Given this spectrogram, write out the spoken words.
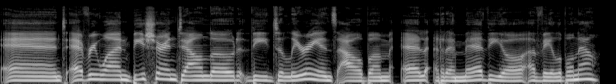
And everyone, be sure and download the Delirians album, El Remedio, available now.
